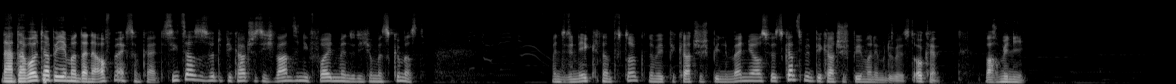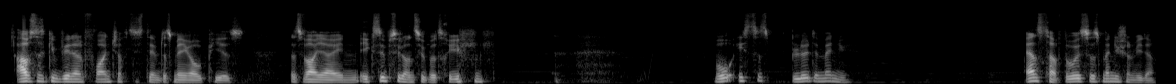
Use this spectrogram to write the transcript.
Na, da wollte aber jemand deine Aufmerksamkeit. Sieht aus, als würde Pikachu sich wahnsinnig freuen, wenn du dich um es kümmerst. Wenn du den E-Knopf drückst und mit Pikachu spielen im Menü auswählst, kannst du mit Pikachu spielen, wann immer du willst. Okay, machen wir nie. Außer es gibt wieder ein Freundschaftssystem, das mega OP ist. Das war ja in XY übertrieben. wo ist das blöde Menü? Ernsthaft, wo ist das Menü schon wieder?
